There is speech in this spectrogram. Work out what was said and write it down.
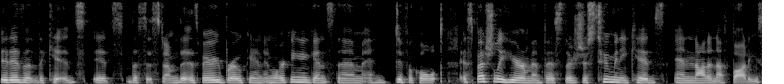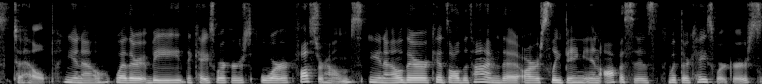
it isn't the kids, it's the system that is very broken and working against them and difficult. Especially here in Memphis, there's just too many kids and not enough bodies to help, you know, whether it be the caseworkers or foster homes. You know, there are kids all the time that are sleeping in offices with their caseworkers,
